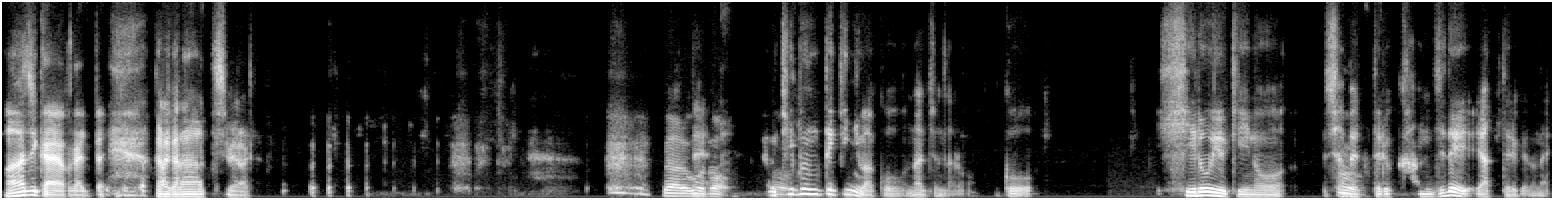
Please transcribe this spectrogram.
マジかよとか言って、ガラガラって閉められて。なるほど、うん気分的にはこう、なんちゅうんだろう。こう、ひろゆきの喋ってる感じでやってるけどね。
